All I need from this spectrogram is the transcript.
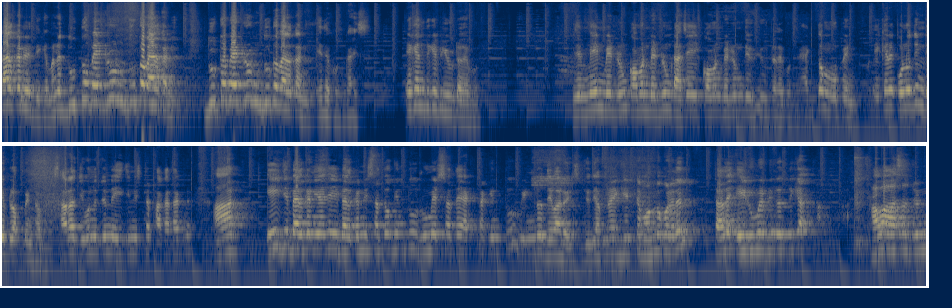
ব্যালকানির দিকে। মানে দুটো বেডরুম দুটো ব্যালকানি দুটো বেডরুম দুটো ব্যালকানি এই দেখুন গাইস এখান থেকে ভিউটা দেখুন। যে মেন বেডরুম কমন বেডরুমটা আছে, এই কমন বেডরুম দিয়ে ভিউটা দেখুন, একদম ওপেন এখানে কোনোদিন ডেভেলপমেন্ট হবে সারা জীবনের জন্য এই জিনিসটা ফাঁকা থাকবে। আর এই যে ব্যালকানি আছে, এই ব্যালকানির সাথেও কিন্তু রুমের সাথে একটা কিন্তু উইন্ডো দেওয়া রয়েছে। যদি আপনারা গেটটা বন্ধ করে দেন, তাহলে এই রুমের ভিতর থেকে হাওয়া আসার জন্য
